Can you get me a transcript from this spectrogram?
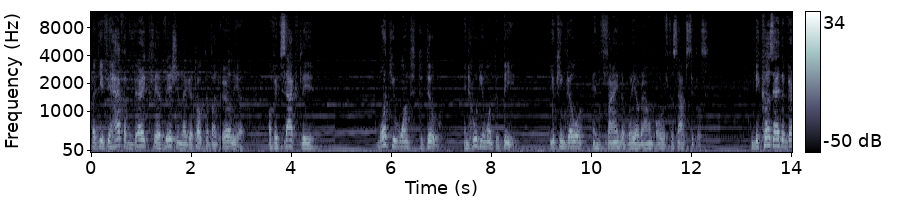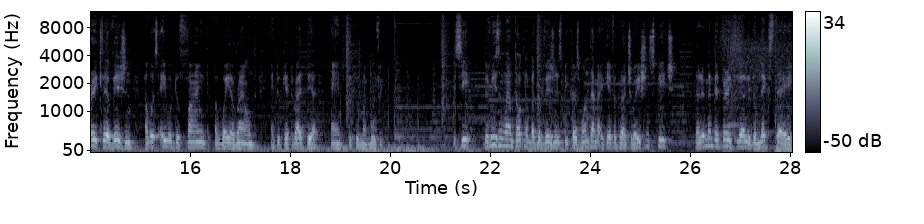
But if you have a very clear vision, like I talked about earlier, of exactly what you want to do and who do you want to be, you can go and find a way around all of those obstacles. And because I had a very clear vision, I was able to find a way around and to get right there and to do my movie. You see, the reason why I'm talking about the vision is because one time I gave a graduation speech. I remember it very clearly. The next day,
